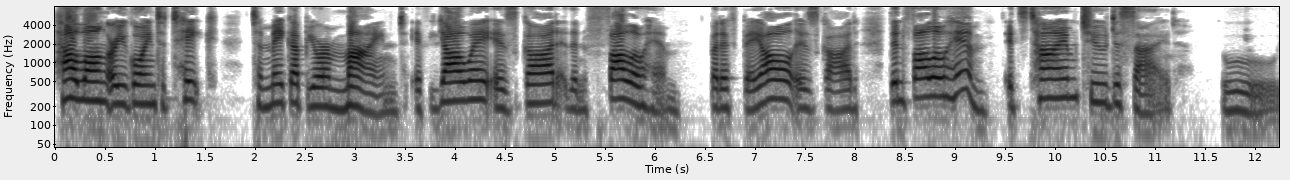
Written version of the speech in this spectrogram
How long are you going to take to make up your mind? If Yahweh is God, then follow him. But if Baal is God, then follow him. It's time to decide. Ooh,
